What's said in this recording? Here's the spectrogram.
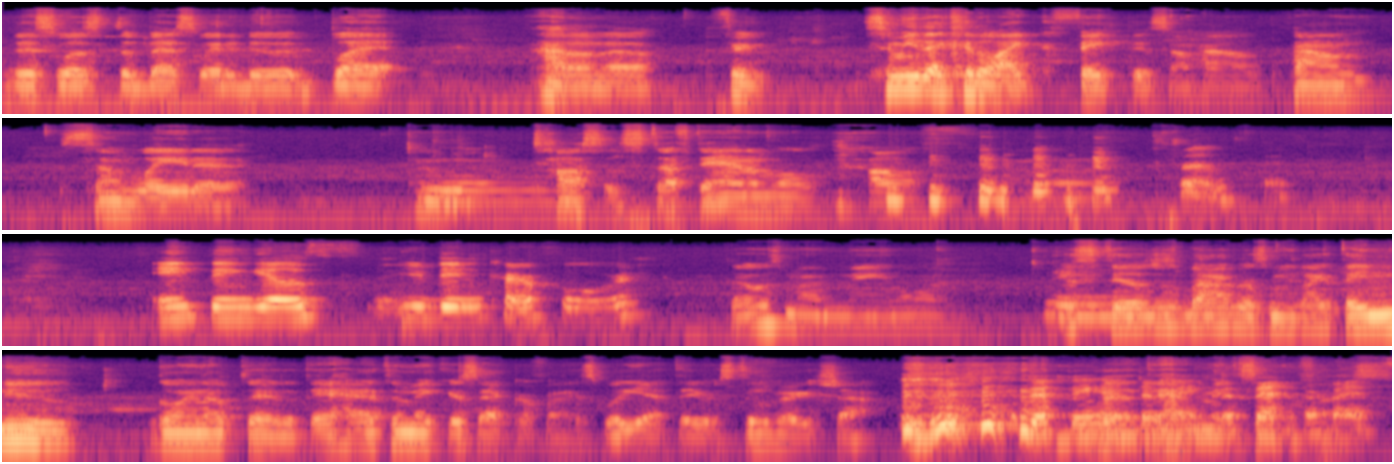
this was the best way to do it, but I don't know. For, to me, they could have like faked it somehow. Found some way to Yeah. toss a stuffed animal off. Uh, Something. Anything else you didn't care for? that was my main one. It still just boggles me. Like they knew going up there that they had to make a sacrifice, but yet they were still very shocked. that they had to they had to make make a a sacrifice. sacrifice.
